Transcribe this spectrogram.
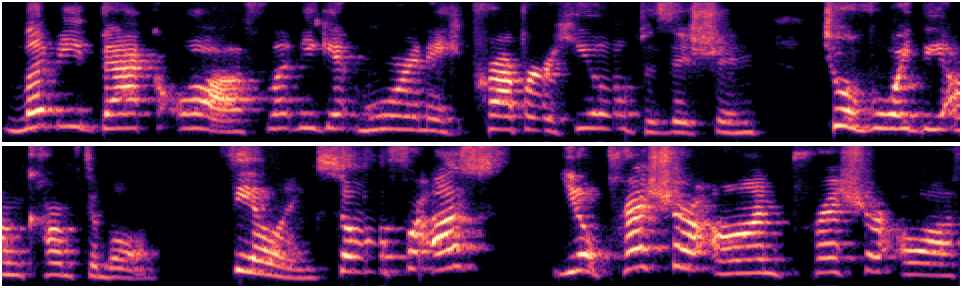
Let me back off. Let me get more in a proper heel position to avoid the uncomfortable feeling. So for us, you know, pressure on, pressure off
